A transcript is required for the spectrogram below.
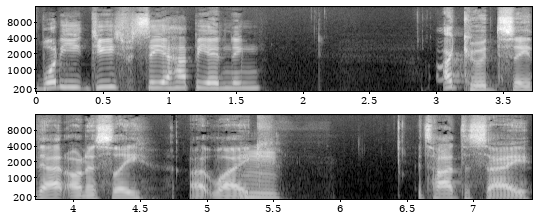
what do you do you see a happy ending? I could see that honestly. Uh, like, Hmm. it's hard to say.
